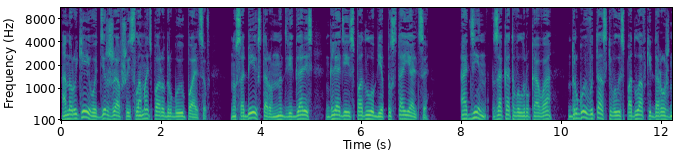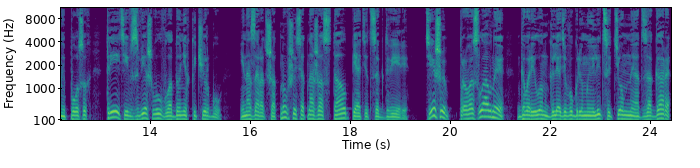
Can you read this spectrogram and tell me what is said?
а на руке его, державший, сломать пару-другую пальцев — но с обеих сторон надвигались, глядя из-под лобья постояльцы. Один закатывал рукава, другой вытаскивал из-под лавки дорожный посох, третий взвешивал в ладонях кочергу. И Назар, отшатнувшись от ножа, стал пятиться к двери. «Тише, православные!» — говорил он, глядя в угрюмые лица, темные от загара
